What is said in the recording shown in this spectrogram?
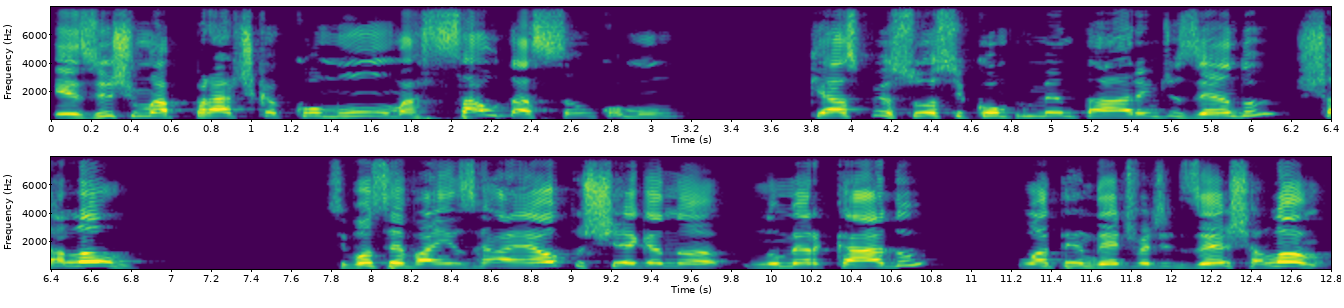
existe uma prática comum, uma saudação comum que é as pessoas se cumprimentarem dizendo shalom. Se você vai em Israel, tu chega no, no mercado, o atendente vai te dizer shalom.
